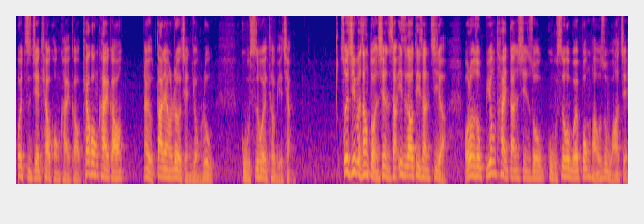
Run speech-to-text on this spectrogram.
会直接跳空开高，跳空开高，那有大量热钱涌入，股市会特别强。所以基本上短线上一直到第三季啊，我认为说不用太担心说股市会不会崩盘或是瓦解，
